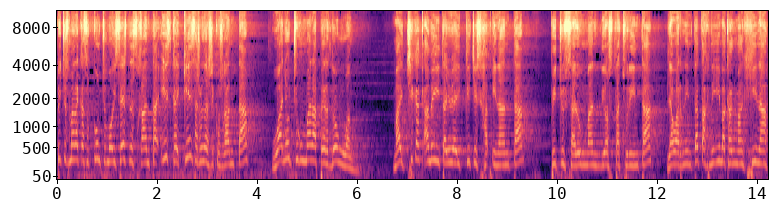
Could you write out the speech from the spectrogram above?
Pichus mana kasukunchu Moisés nesganta iskay 15 runas rikusganta wañuchun mana perdonwan. May chikak amita yuyaykichis hap'inanta pichus sarunman Dios tachurinta yawarnintataq ni ima kanman hina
